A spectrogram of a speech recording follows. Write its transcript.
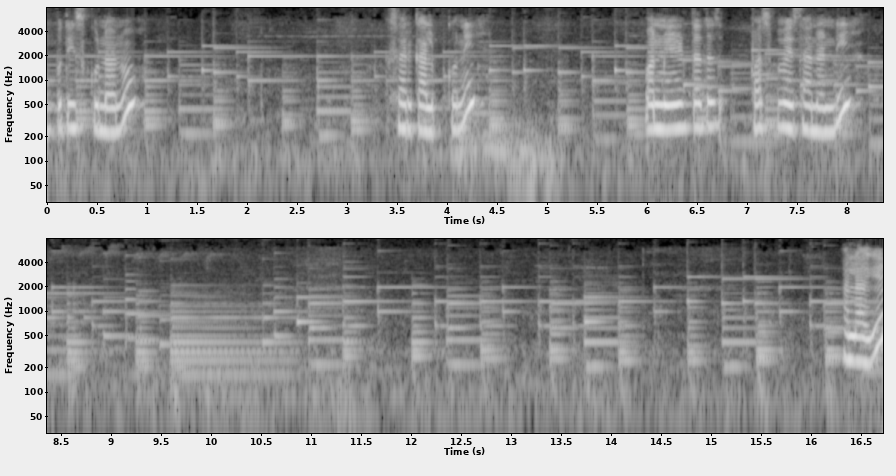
ఉప్పు తీసుకున్నాను. ఒకసారి కలుపుకొని వన్ మినిట్ తర్వాత పసుపు వేసానండి. అలాగే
